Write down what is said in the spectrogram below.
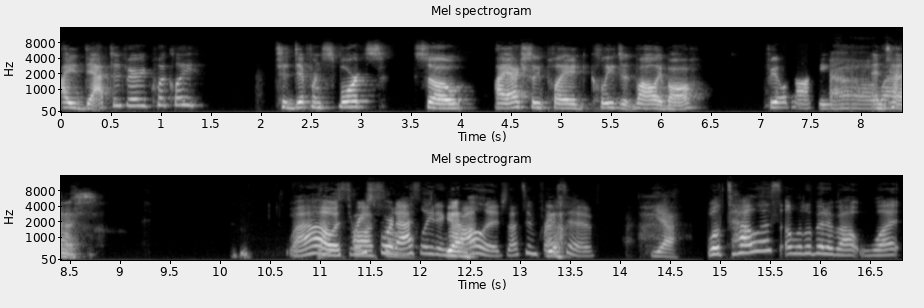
I adapted very quickly to different sports. So I actually played collegiate volleyball field hockey, oh, and wow. tennis. Wow, That's a three awesome. sport athlete in yeah. college. That's impressive. Yeah. yeah. Well, tell us a little bit about what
